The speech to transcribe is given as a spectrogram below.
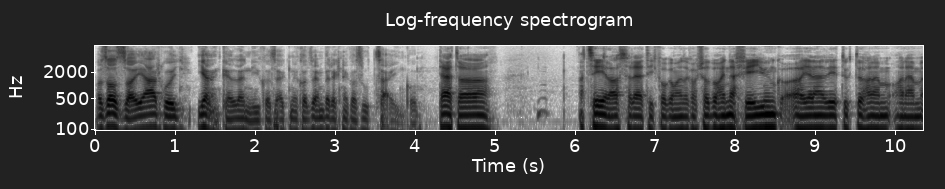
az azzal jár, hogy jelen kell lenniük ezeknek az embereknek az utcáinkon. Tehát a a cél az, ha lehet így fogalmazni kapcsolatban, hogy ne féljünk a jelenlétüktől, hanem, hanem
